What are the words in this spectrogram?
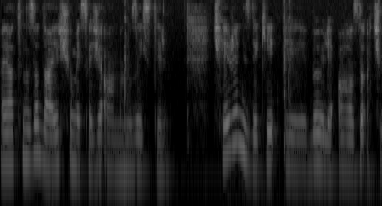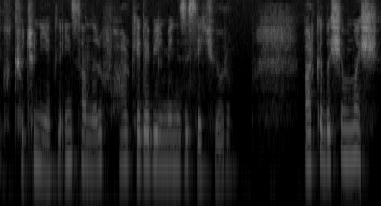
hayatınıza dair şu mesajı almanızı isterim. Çevrenizdeki e, böyle ağzı açık, kötü niyetli insanları fark edebilmenizi seçiyorum. Arkadaşımmış,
